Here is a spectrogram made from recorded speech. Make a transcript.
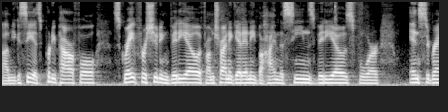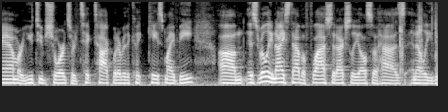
um, you can see it's pretty powerful. It's great for shooting video. If I'm trying to get any behind the scenes videos for Instagram or YouTube Shorts or TikTok, whatever the case might be. Um, it's really nice to have a flash that actually also has an LED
